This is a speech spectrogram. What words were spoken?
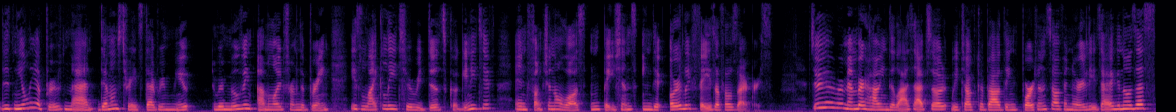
This newly approved med demonstrates that remo- removing amyloid from the brain is likely to reduce cognitive and functional loss in patients in the early phase of Alzheimer's. Do you remember how in the last episode we talked about the importance of an early diagnosis?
